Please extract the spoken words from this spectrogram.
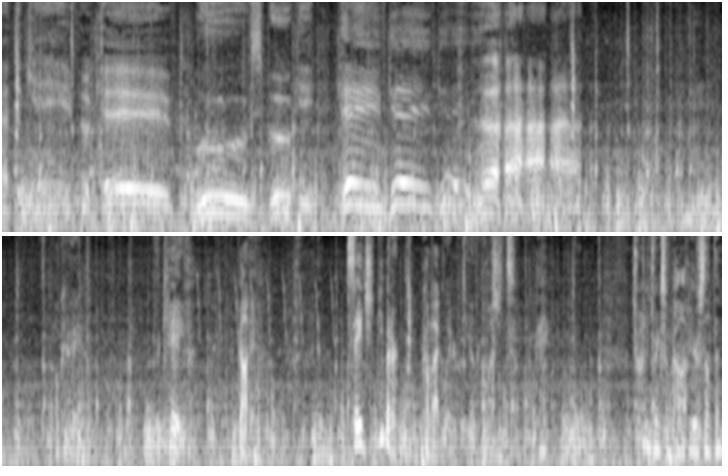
at the cave, the cave. Ooh, spooky. Cave, cave, cave. Okay. The cave. Got it. Sage, you better come back later for the other questions, okay? Try to drink some coffee or something.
